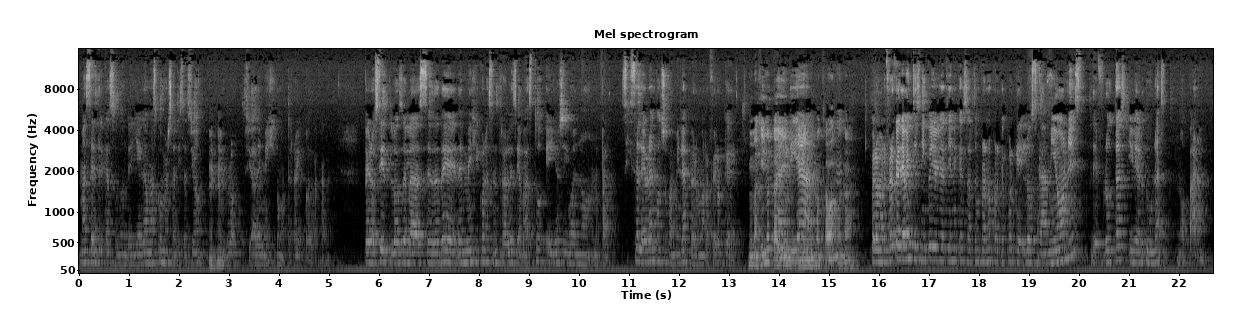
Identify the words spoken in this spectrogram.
más céntricas o donde llega más comercialización, por ejemplo, Ciudad de México, Monterrey, Guadalajara. Pero sí, los de la Ciudad de, de, México, las centrales de abasto, ellos igual no, no paran. sí celebran con su familia, pero me refiero que... Me imagino que hay en, el mismo trabajo, ¿no? Pero me refiero que el día 25 ellos ya tienen que estar temprano. ¿Por qué? Porque los camiones de frutas y verduras no paran.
